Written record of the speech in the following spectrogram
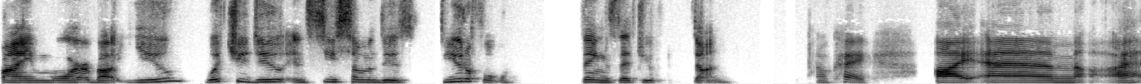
find more about you, what you do, and see some of these beautiful things that you've done? Okay. I am uh,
